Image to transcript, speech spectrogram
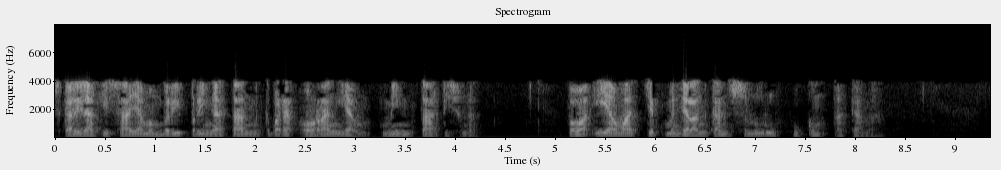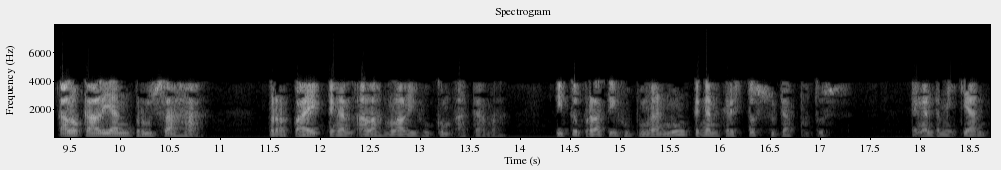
Sekali lagi saya memberi peringatan kepada orang yang minta disunat. Bahwa ia wajib menjalankan seluruh hukum agama. Kalau kalian berusaha berbaik dengan Allah melalui hukum agama, itu berarti hubunganmu dengan Kristus sudah putus. Dengan demikian,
